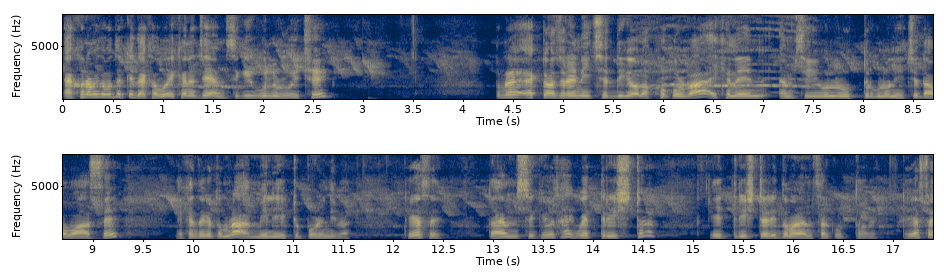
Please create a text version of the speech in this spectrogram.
এখন আমি তোমাদেরকে দেখাবো এখানে যে এমসিকিউগুলো রয়েছে। তোমরা একটা নজরে নিচের দিকেও লক্ষ্য করবা, এখানে এমসিকিউগুলোর উত্তরগুলো নিচে দেওয়া আছে। এখান থেকে তোমরা মিলিয়ে একটু পড়ে নিবা, ঠিক আছে? তো এমসিকিউ থাকবে ত্রিশটা, এই ত্রিশটারই তোমার অ্যান্সার করতে হবে, ঠিক আছে?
